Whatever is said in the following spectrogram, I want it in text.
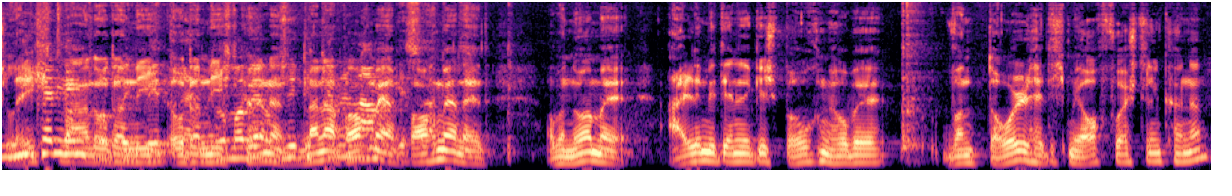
schlecht waren oder nicht, oder nicht können. Nein, nein, brauchen wir, brauchen wir nicht. Aber nur einmal, alle, mit denen ich gesprochen habe, waren toll, hätte ich mir auch vorstellen können.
